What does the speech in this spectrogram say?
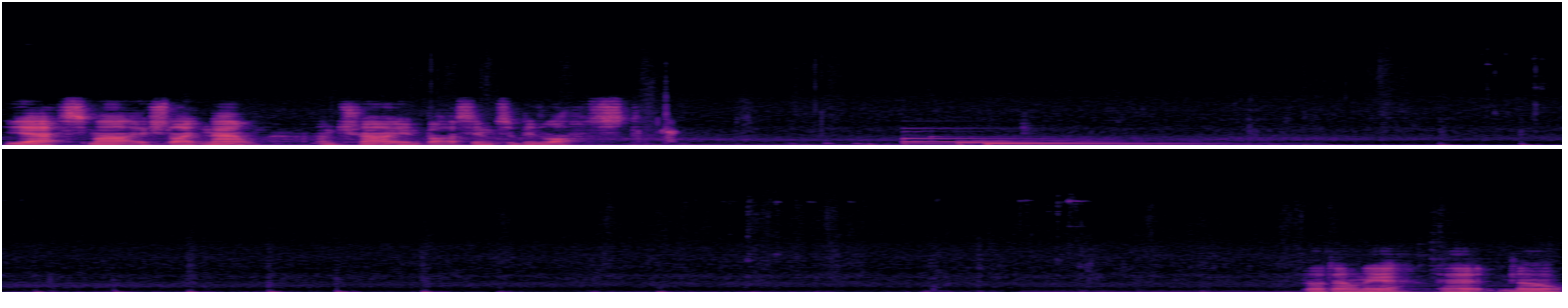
Yeah, smartish like now. I'm trying, but I seem to be lost. Go down here. Uh, no.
